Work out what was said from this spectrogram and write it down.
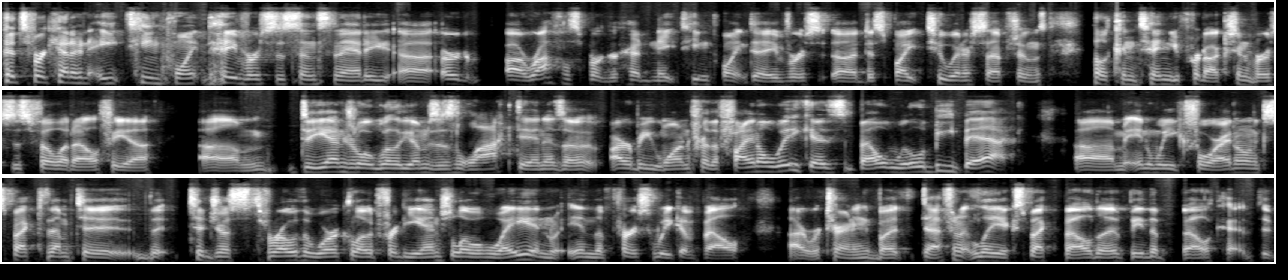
Pittsburgh had an 18 point day versus Cincinnati, uh, or uh, Roethlisberger had an 18 point day versus, uh, despite two interceptions. He'll continue production versus Philadelphia. Um, DeAngelo Williams is locked in as a RB one for the final week, as Bell will be back um, in week four. I don't expect them to to just throw the workload for DeAngelo away in in the first week of Bell uh, returning, but definitely expect Bell to be the Bell to,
